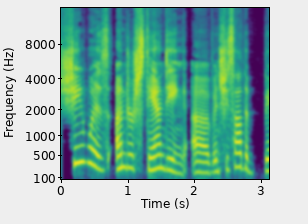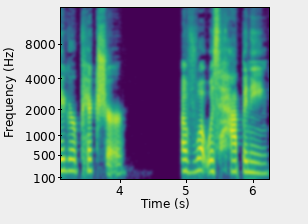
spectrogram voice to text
she was understanding of and she saw the bigger picture of what was happening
